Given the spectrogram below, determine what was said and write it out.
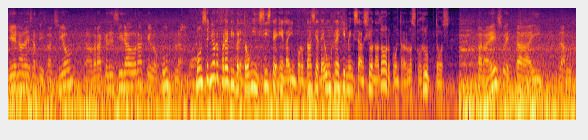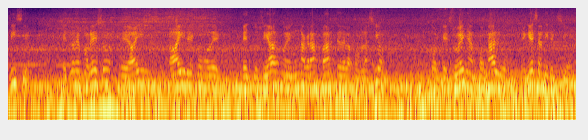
llena de satisfacción. Habrá que decir ahora que lo cumpla. Monseñor Freddy Bretón insiste en la importancia de un régimen sancionador contra los corruptos. Para eso está ahí la justicia. Entonces por eso eh, hay aire como de entusiasmo en una gran parte de la población, porque sueñan con algo en esa dirección.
